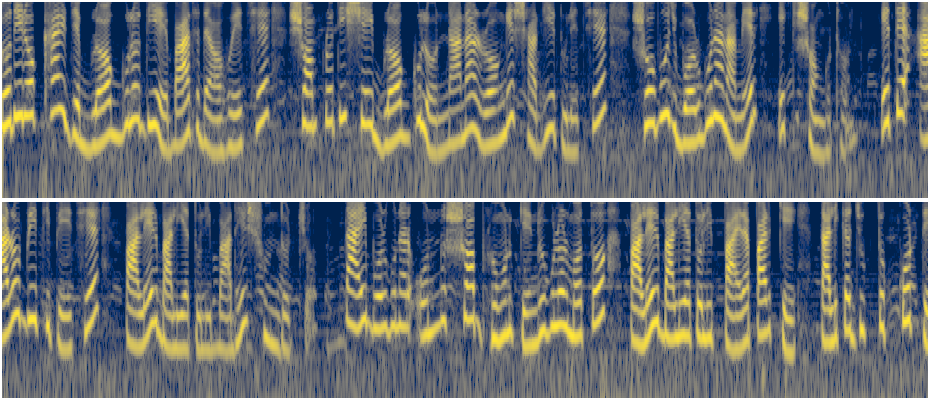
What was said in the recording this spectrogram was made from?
নদী রক্ষায় যে ব্লকগুলো দিয়ে বাঁধ দেওয়া হয়েছে, সম্প্রতি সেই ব্লকগুলো নানা রঙে সাজিয়ে তুলেছে সবুজ বরগুনা নামের একটি সংগঠন। এতে আরও বৃদ্ধি পেয়েছে পালের বালিয়াতলি বাঁধের সৌন্দর্য। তাই বরগুনার অন্য সব ভ্রমণ কেন্দ্রগুলোর মতো পালের বালিয়াতলি পায়রা পার্কে তালিকাযুক্ত করতে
